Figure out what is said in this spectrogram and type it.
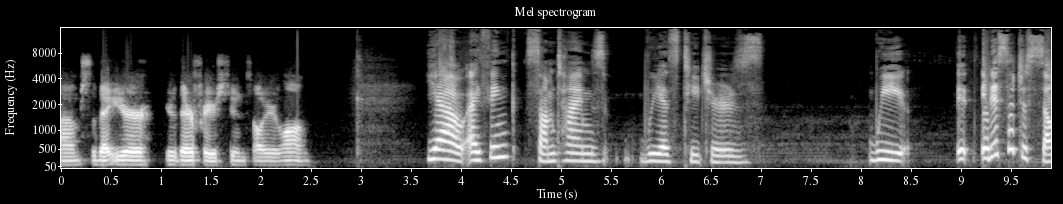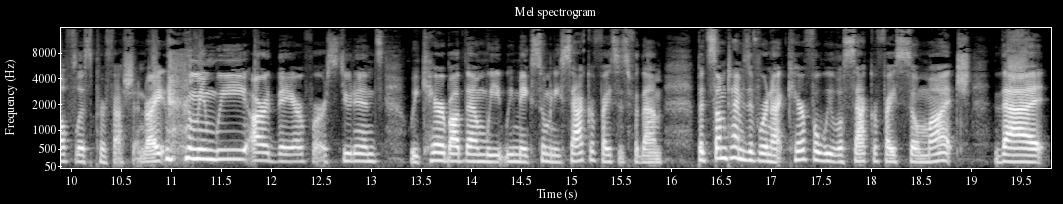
um, so that you're you're there for your students all year long. Yeah, I think sometimes we as teachers we it, it is such a selfless profession, right? I mean, we are there for our students. We care about them. We, we make so many sacrifices for them. But sometimes if we're not careful, we will sacrifice so much that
